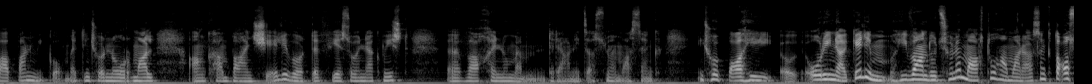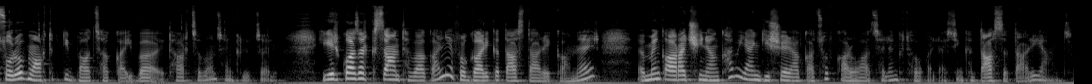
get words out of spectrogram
papan մի կողմ, այդ ինչ որ նորմալ անգամ բան չի, էլի, որտեվ ես օրինակ միշտ վախենում եմ դրանից, ասում եմ, ասենք, ինչ որ պահի օրինակ էլի հիվանդությունը մարդու համար, ասենք 10 օրով մարդը պիտի բացակայի, բա այդ հարցը ո՞նց ենք լուծելու։ 2020 թվականին, երբ որ Գարիկը 10 տարեկան էր, մենք առաջին անգամ իրան գիշերակացով կարողացել ենք թողել, այսինքն 10 տարի անց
